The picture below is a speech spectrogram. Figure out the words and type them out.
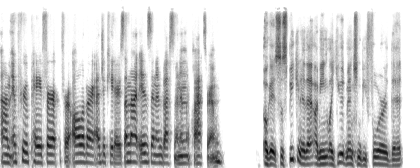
um, improve pay for for all of our educators and that is an investment in the classroom. Okay so speaking of that i mean like you had mentioned before that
